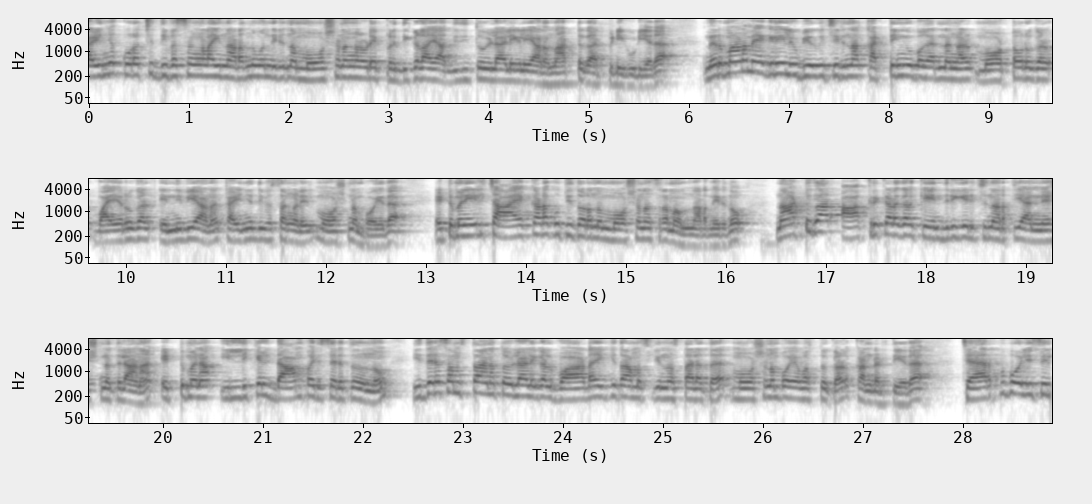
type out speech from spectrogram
കഴിഞ്ഞ കുറച്ച് ദിവസങ്ങളായി നടന്നു വന്നിരുന്ന മോഷണങ്ങളുടെ പ്രതികളായ അതിഥി തൊഴിലാളികളെയാണ് നാട്ടുകാർ പിടികൂടിയത് നിർമ്മാണ മേഖലയിൽ ഉപയോഗിച്ചിരുന്ന കട്ടിംഗ് ഉപകരണങ്ങൾ മോട്ടോറുകൾ വയറുകൾ എന്നിവയാണ് കഴിഞ്ഞ ദിവസങ്ങളിൽ മോഷണം പോയത് എട്ടുമനയിൽ ചായക്കട കുത്തി തുറന്ന് മോഷണ ശ്രമം നടന്നിരുന്നു. നാട്ടുകാർ ആക്രിക്കടകൾ കേന്ദ്രീകരിച്ച് നടത്തിയ അന്വേഷണത്തിലാണ് എട്ടുമന ഇല്ലിക്കൽ ഡാം പരിസരത്ത് നിന്നും ഇതര സംസ്ഥാന തൊഴിലാളികൾ വാടകയ്ക്ക് താമസിക്കുന്ന സ്ഥലത്ത് മോഷണം പോയ വസ്തുക്കൾ കണ്ടെത്തിയത്. ചേർപ്പ് പോലീസിൽ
